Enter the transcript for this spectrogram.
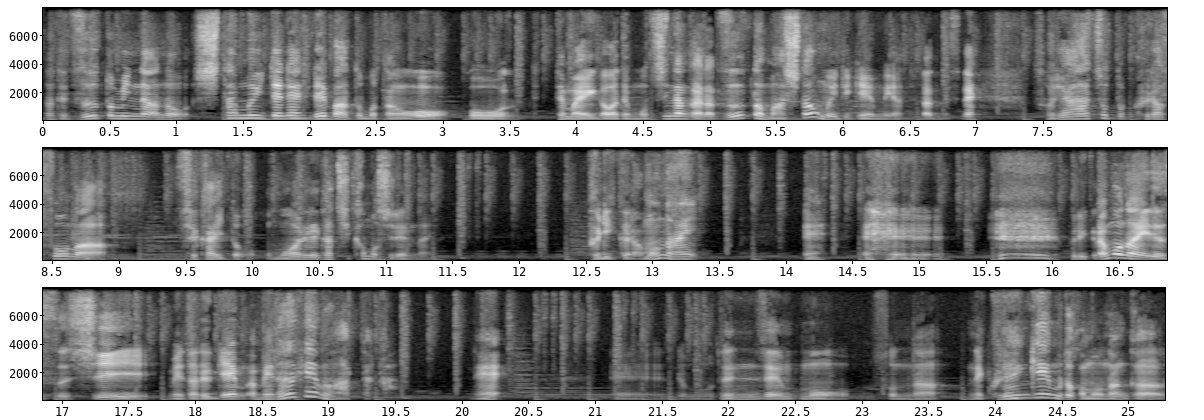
だってずっとみんなあの下向いてねレバーとボタンをこう手前側で持ちながらずっと真下を向いてゲームやってたんですね。そりゃあちょっと暗そうな世界と思われがちかもしれない。プリクラもない。ね。プリクラもないですし、メダルゲーム、あメダルゲームはあったか。ね。えーでも全然もう、そんな、ね、クレーンゲームとかもなんか、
